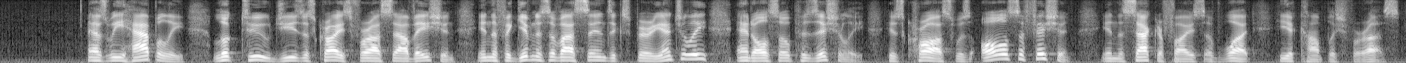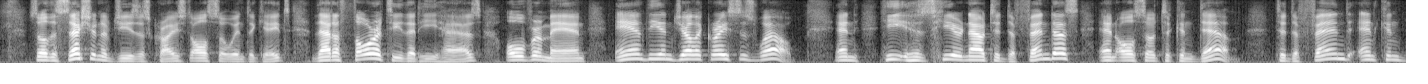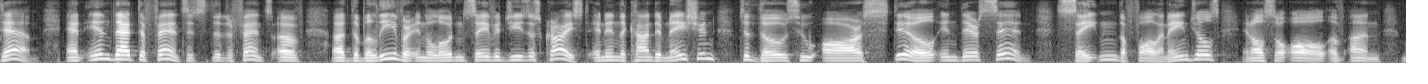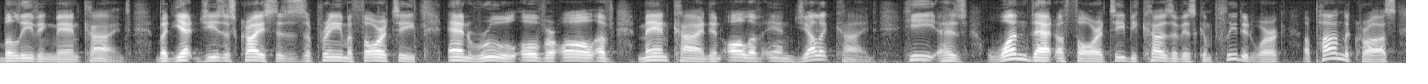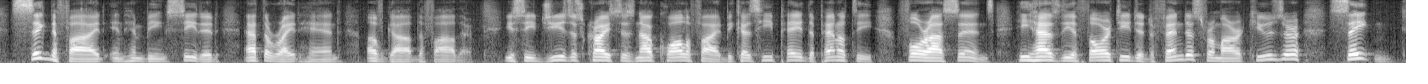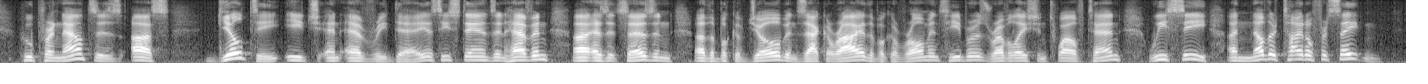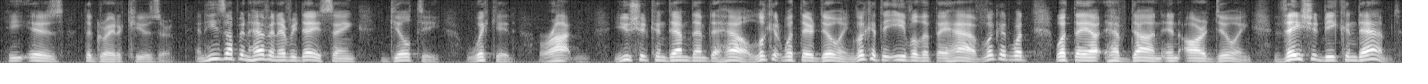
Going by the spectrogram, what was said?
as we happily look to Jesus Christ for our salvation in the forgiveness of our sins experientially and also positionally. His cross was all sufficient in the sacrifice of what he accomplished for us. So the session of Jesus Christ also indicates that authority that he has over man and the angelic race as well. And he is here now to defend us and also to condemn to defend and condemn. And in that defense, it's the defense of uh, the believer in the Lord and Savior Jesus Christ, and in the condemnation to those who are still in their sin Satan, the fallen angels, and also all of unbelieving mankind. But yet, Jesus Christ is the supreme authority and rule over all of mankind and all of angelic kind. He has won that authority because of his completed work upon the cross, signified in him being seated at the right hand of God the Father. You see, Jesus Christ is now qualified because he paid the penalty for our sins. He has the authority to defend us from our accuser, Satan, who pronounces us guilty each and every day as he stands in heaven, uh, as it says in uh, the book of Job and Zechariah, the book of Romans, Hebrews, Revelation 12:10. We see another title for Satan. He is the great accuser. And he's up in heaven every day saying, guilty, wicked, rotten. You should condemn them to hell. Look at what they're doing. Look at the evil that they have. Look at what, what they have done and are doing. They should be condemned.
